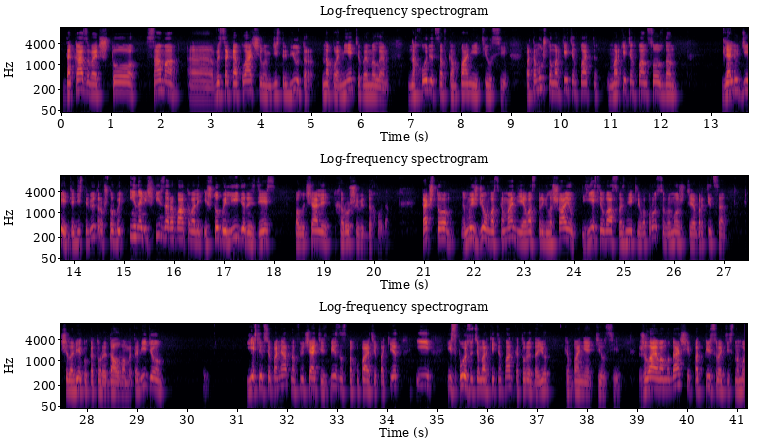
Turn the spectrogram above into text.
доказывает, что самый э, высокооплачиваемый дистрибьютор на планете в MLM находится в компании TLC. Потому что маркетинг-план маркетинг создан для людей, для дистрибьюторов, чтобы и новички зарабатывали, и чтобы лидеры здесь получали хороший вид дохода. Так что мы ждем вас в команде, я вас приглашаю. Если у вас возникли вопросы, вы можете обратиться человеку, который дал вам это видео. Если все понятно, включайтесь в бизнес, покупайте пакет и используйте маркетинг-план, который дает компания TLC. Желаю вам удачи, подписывайтесь на мой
